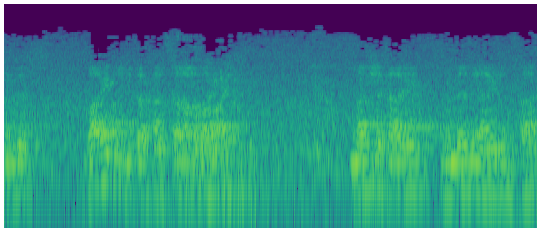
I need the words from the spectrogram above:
ਸੰਗਤ ਵਾਹਿਗੁਰੂ ਜੀ ਕਾ ਖਾਲਸਾ ਵਾਹਿਗੁਰੂ ਜੀ ਕੀ ਫਤਿਹ ਮਨ ਲਗਾਏ ਮੰਦਰ में आए इंसान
